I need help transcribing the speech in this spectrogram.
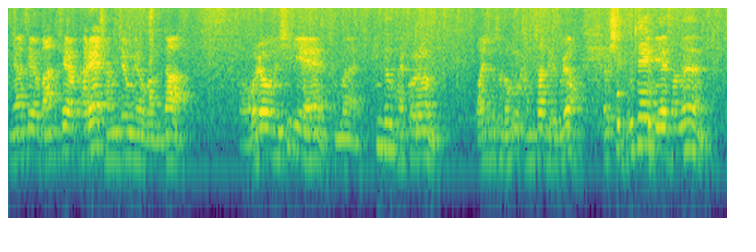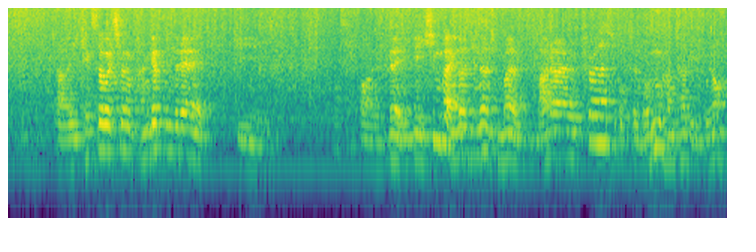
안녕하세요. 만태 역할의 장재웅이라고 합니다. 어, 어려운 시기에 정말 힘든 발걸음 와주셔서 너무 감사드리고요. 역시 무대에 비해서는 아, 이 객석을 채우는 관객분들의 이 어, 네, 이게 힘과 에너지는 정말 말할 표현할 수가 없어요. 너무 감사드리고요.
